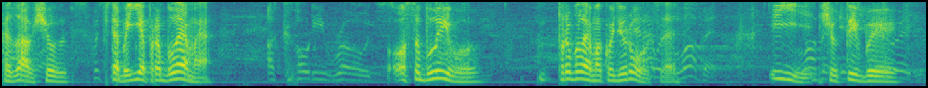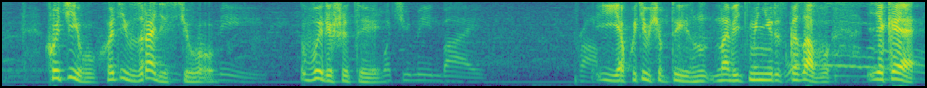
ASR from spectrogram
казав, що в тебе є проблеми, особливо проблема Коді Роудса. І щоб ти би хотів, хотів з радістю вирішити. І я б хотів, щоб ти навіть мені сказав, яке.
